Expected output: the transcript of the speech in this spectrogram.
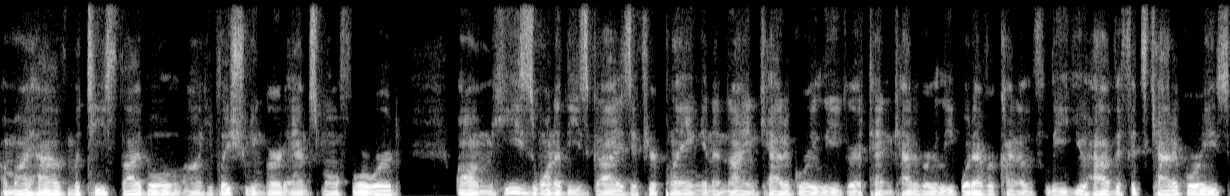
um, I have Matisse Thybulle. Uh, he plays shooting guard and small forward. Um, he's one of these guys. If you're playing in a nine category league or a 10 category league, whatever kind of league you have, if it's categories,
